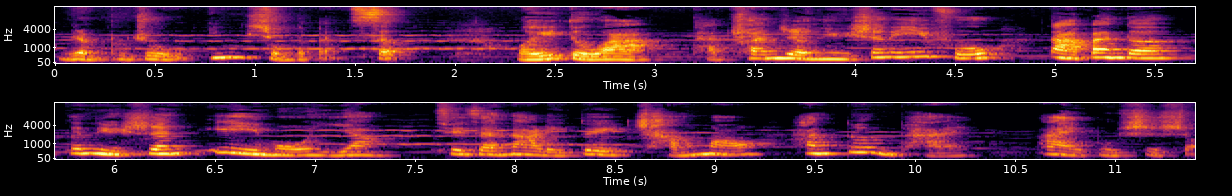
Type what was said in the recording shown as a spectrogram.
忍不住英雄的本色。唯独啊，他穿着女生的衣服，打扮的跟女生一模一样，却在那里对长矛和盾牌爱不释手。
